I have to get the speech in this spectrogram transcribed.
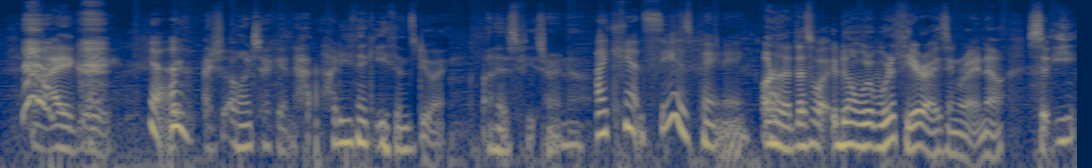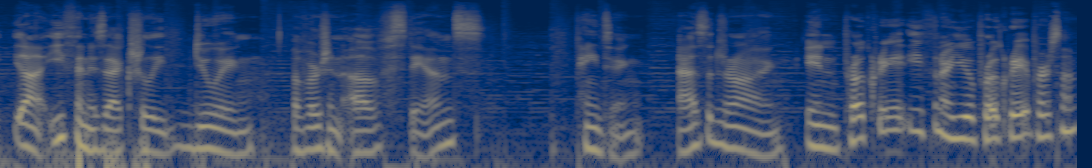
I agree. Yeah. Wait, I, just, I want to check in. How, how do you think Ethan's doing on his piece right now? I can't see his painting. Oh no, that's why. No, we're, we're theorizing right now. So e, uh, Ethan is actually doing a version of Stan's painting as a drawing in Procreate. Ethan, are you a Procreate person?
